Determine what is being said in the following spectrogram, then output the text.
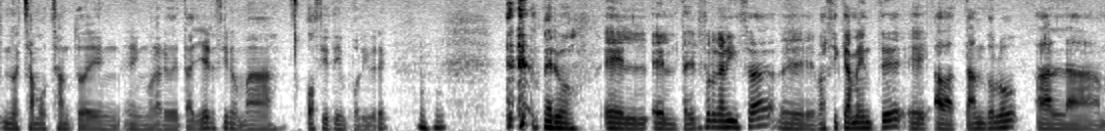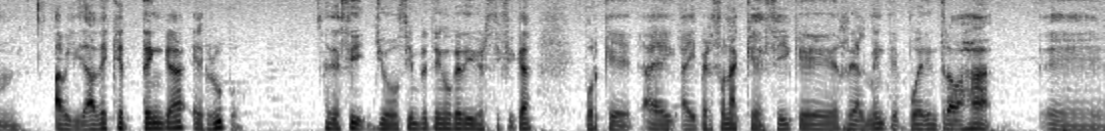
no estamos tanto en, en horario de taller, sino más ocio y tiempo libre. Pero el, el taller se organiza eh, básicamente adaptándolo a las mm, habilidades que tenga el grupo. Es decir, yo siempre tengo que diversificar porque hay, hay personas que sí que realmente pueden trabajar eh,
